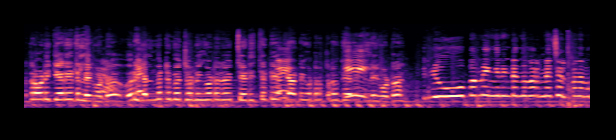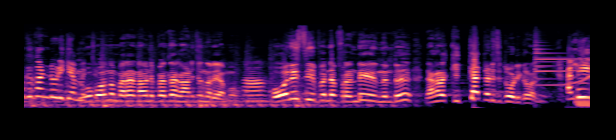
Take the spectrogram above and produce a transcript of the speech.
എത്ര ഓടി കയറിയിട്ടില്ല ഇങ്ങോട്ട് ഒരു ഹെൽമെറ്റ് വെച്ചോണ്ട് ഇങ്ങോട്ട് ഒരു ആയിട്ട് ഇങ്ങോട്ട് എത്ര കയറിയിട്ടില്ല ഇങ്ങോട്ട്. രൂപം എങ്ങനെയുണ്ടെന്ന് പറഞ്ഞാൽ ചിലപ്പോ നമുക്ക് കണ്ടുപിടിക്കാൻ പറ്റും. രൂപമൊന്നും പറയണ്ട അവനിപ്പോ എന്താ കാണിച്ചെന്നറിയാമോ? പോലീസ് ജീപ്പിന്റെ ഫ്രണ്ട് ചെയ്യുന്നുണ്ട് ഞങ്ങളെ കിക്കാറ്റ് അടിച്ചിട്ട് ഓടിക്കളഞ്ഞു. അല്ല ഈ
